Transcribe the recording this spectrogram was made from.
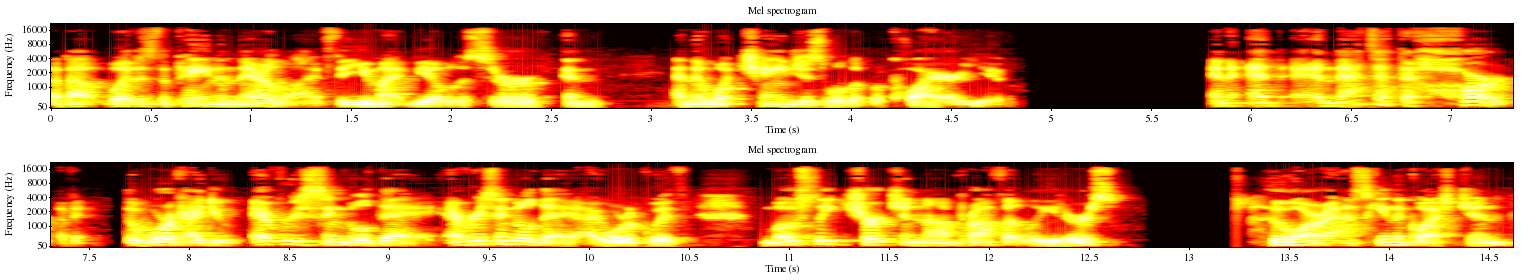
about what is the pain in their life that you might be able to serve and, and then what changes will it require you. And, and, and that's at the heart of it, the work I do every single day. Every single day, I work with mostly church and nonprofit leaders who are asking the question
